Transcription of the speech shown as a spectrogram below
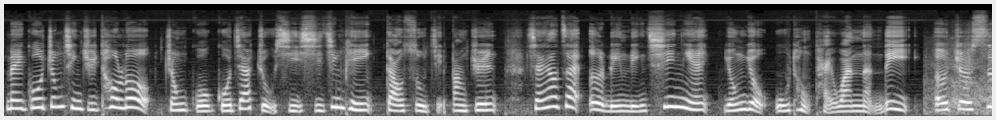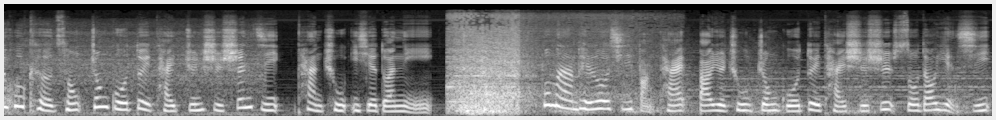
美国中情局透露，中国国家主席习近平告诉解放军，想要在2007年拥有武统台湾能力，而这似乎可从中国对台军事升级看出一些端倪。不满佩洛西访台，八月初中国对台实施缩刀演习，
